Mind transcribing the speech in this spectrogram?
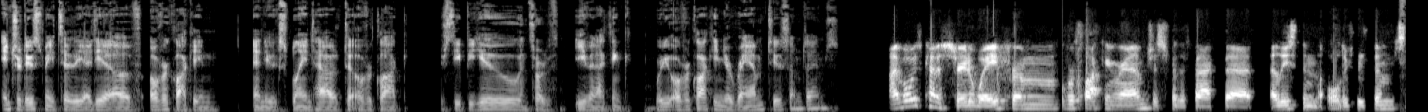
introduced me to the idea of overclocking, and you explained how to overclock your CPU and sort of even I think were you overclocking your RAM too sometimes? I've always kind of strayed away from overclocking RAM just for the fact that, at least in the older systems,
